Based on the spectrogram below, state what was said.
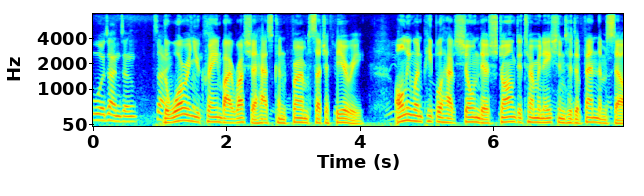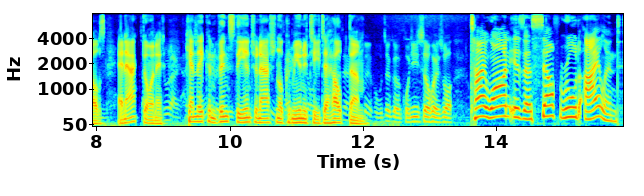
The war in Ukraine by Russia has confirmed such a theory. Only when people have shown their strong determination to defend themselves and act on it can they convince the international community to help them. Taiwan is a self ruled island.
